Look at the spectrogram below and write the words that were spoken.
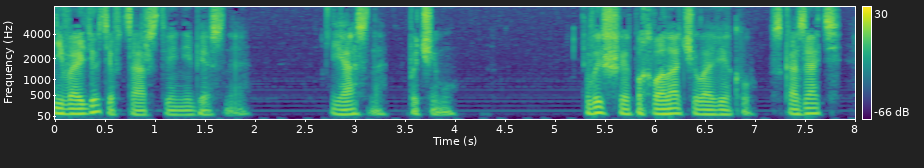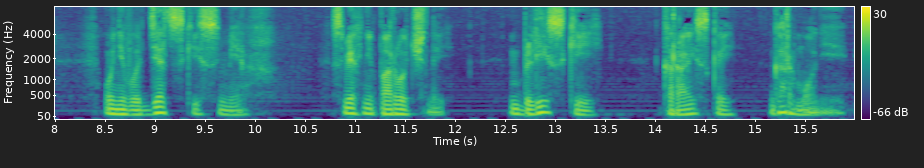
не войдете в Царствие Небесное. Ясно, почему. Высшая похвала человеку — сказать, у него детский смех — смех непорочный, близкий к райской гармонии.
